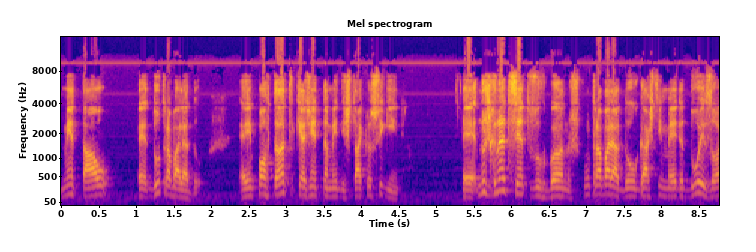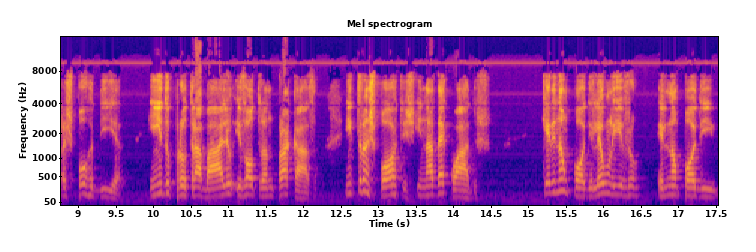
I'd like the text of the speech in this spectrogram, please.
mental é, do trabalhador é importante que a gente também destaque o seguinte: é, nos grandes centros urbanos, um trabalhador gasta em média duas horas por dia, indo para o trabalho e voltando para casa, em transportes inadequados, que ele não pode ler um livro, ele não pode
